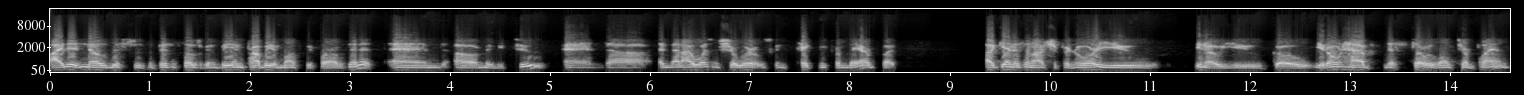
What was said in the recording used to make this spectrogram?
I didn't know this was the business I was going to be in probably a month before I was in it, and uh, maybe two, and uh, and then I wasn't sure where it was going to take me from there. But again, as an entrepreneur, you you know you go you don't have necessarily long term plans.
